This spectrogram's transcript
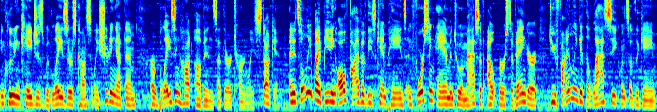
including cages with lasers constantly shooting at them or blazing hot ovens that they're eternally stuck in. And it's only by beating all five of these campaigns and forcing Am into a massive outburst of anger do you finally get the last sequence of the game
